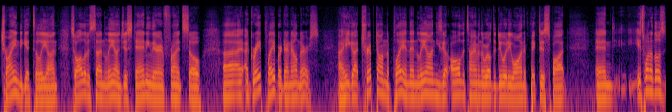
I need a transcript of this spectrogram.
trying to get to Leon. So all of a sudden, Leon just standing there in front. So uh, a great play by Darnell Nurse. Uh, he got tripped on the play, and then Leon, he's got all the time in the world to do what he wanted, picked his spot. And it's one of those,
